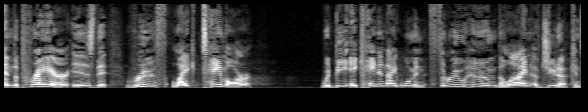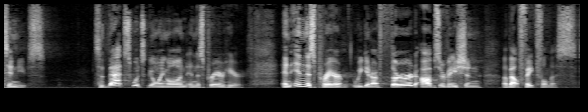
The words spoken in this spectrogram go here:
And the prayer is that Ruth, like Tamar, would be a Canaanite woman through whom the line of Judah continues. So that's what's going on in this prayer here. And in this prayer, we get our third observation about faithfulness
